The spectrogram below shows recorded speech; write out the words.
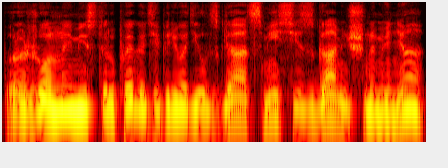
Пораженный мистер Пегати переводил взгляд с миссис Гамидж на меня,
